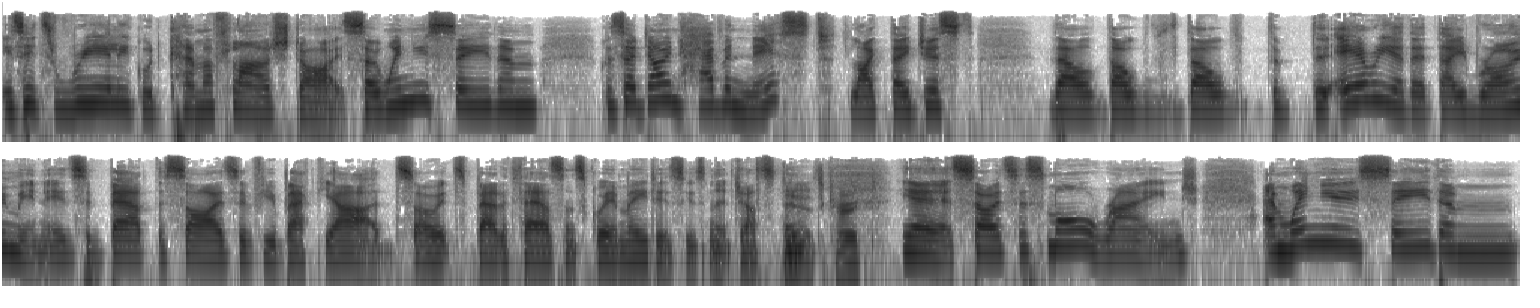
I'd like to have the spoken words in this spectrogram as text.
is it's really good camouflage dye. So when you see them, because they don't have a nest, like they just, they'll, they'll, they'll, the, the area that they roam in is about the size of your backyard. So it's about a thousand square metres, isn't it, Justin? Yeah, that's correct. Yeah, so it's a small range. And when you see them,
